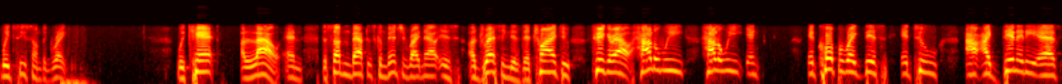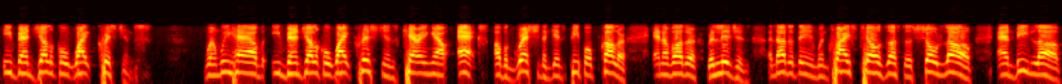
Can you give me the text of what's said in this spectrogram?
we'd see something great. We can't allow, and the Southern Baptist Convention right now is addressing this. They're trying to figure out how do we how do we in, incorporate this into our identity as evangelical white Christians. When we have evangelical white Christians carrying out acts of aggression against people of color and of other religions. Another thing, when Christ tells us to show love and be loved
